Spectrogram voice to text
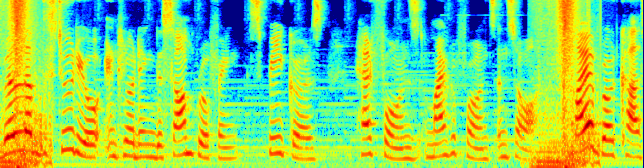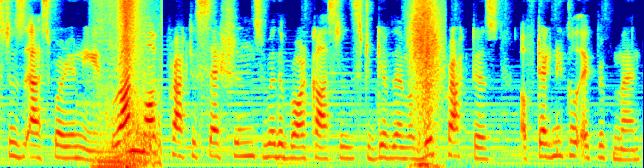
Build up the studio including the soundproofing, speakers, headphones, microphones, and so on. Hire broadcasters as per your need. Run mock practice sessions with the broadcasters to give them a good practice of technical equipment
